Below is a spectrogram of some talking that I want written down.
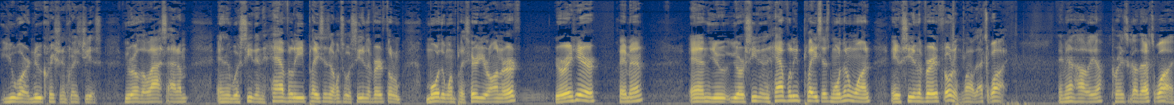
you are a new creation in Christ Jesus. You are the last Adam, and we're seated in heavenly places, and also we're seated in the very throne more than one place. Here you're on earth, you're right here, amen. And you you're seated in heavenly places more than one, and you're seated in the very throne room. Wow, that's why. Amen. Hallelujah. Praise God. That's why.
